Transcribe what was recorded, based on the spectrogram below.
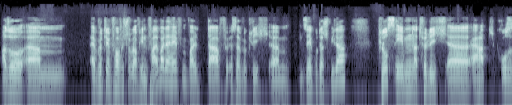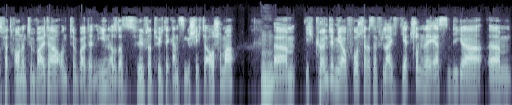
also ähm, er wird dem VfB auf jeden Fall weiterhelfen, weil dafür ist er wirklich ähm, ein sehr guter Spieler. Plus eben natürlich, äh, er hat großes Vertrauen in Tim Walter und Tim Walter in ihn. Also das hilft natürlich der ganzen Geschichte auch schon mal. Mhm. Ähm, ich könnte mir auch vorstellen, dass er vielleicht jetzt schon in der ersten Liga ähm,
